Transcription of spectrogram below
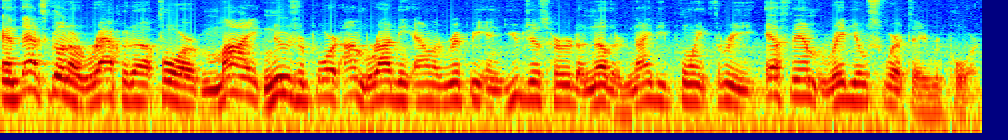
And that's going to wrap it up for my news report. I'm Rodney Allen Rippy, and you just heard another 90.3 FM Radio Suerte report.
